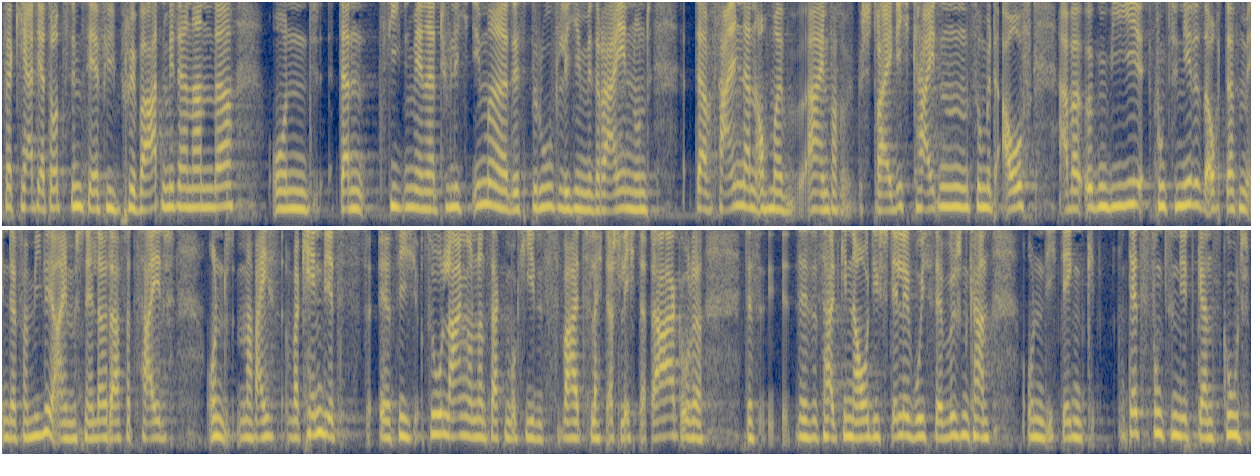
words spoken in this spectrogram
verkehrt ja trotzdem sehr viel privat miteinander und dann ziehen wir natürlich immer das Berufliche mit rein und da fallen dann auch mal einfach Streitigkeiten so mit auf, aber irgendwie funktioniert es auch, dass man in der Familie einem schneller da verzeiht. Und man weiß, man kennt jetzt äh, sich so lange und dann sagt man, okay, das war jetzt vielleicht ein schlechter Tag oder das, das ist halt genau die Stelle, wo ich es erwischen kann. Und ich denke, das funktioniert ganz gut.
